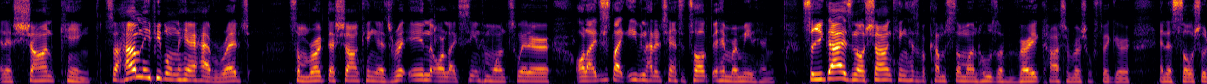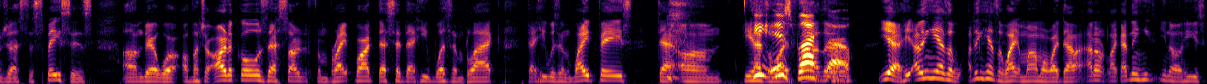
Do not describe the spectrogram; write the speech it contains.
and it's Shaun King. So how many people in here have read some work that Shaun King has written, or like seen him on Twitter, or like just like even had a chance to talk to him or meet him? So you guys know Shaun King has become someone who's a very controversial figure in the social justice spaces. Um, there were a bunch of articles that started from Breitbart that said that he wasn't black, that he was in whiteface, that um he has He a is white black, father. though. Yeah, he, I think he has a I think he has a white mom or white dad. I don't like. I think he's you know he's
